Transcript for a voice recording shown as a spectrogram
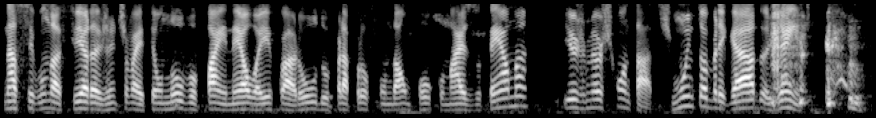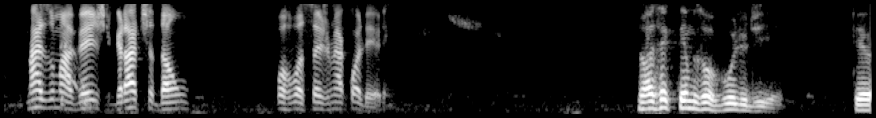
Na segunda-feira a gente vai ter um novo painel aí com o Haroldo para aprofundar um pouco mais o tema e os meus contatos. Muito obrigado, gente. Mais uma vez, gratidão por vocês me acolherem. Nós é que temos orgulho de ter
